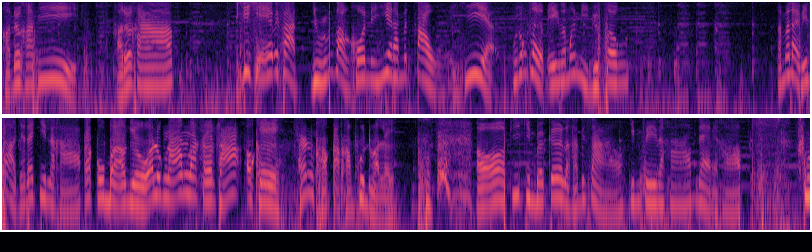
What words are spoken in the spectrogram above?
ขอโทษครับพี่ ขอโทษครับไอ้เหี้ยเชฟไอ้สัตว์อยู่ทั้งสองคนไอ้เหี้ยทำเป็นเต่าไอ้เหี้ยกูต้องเสิร์ฟเองแล้วมึงหนีดูทรง แล้วเมื่อไหร่พี่สาวจะได้กินล่ะครับ ก็กูบอกอยู่ว่าลูกน้องมึงมาเสิร์ฟช้าโอเค ฉันขอกลับคำพูดด่วนเลย อ๋อ พี่กินเบอร์เกอร์เหรอครับพี่สาว กินฟรีนะครับ แดดไหมครับกู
